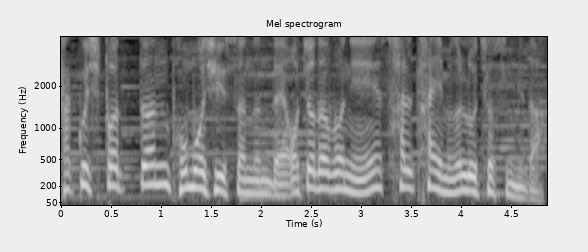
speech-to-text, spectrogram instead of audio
갖고 싶었던 봄옷이 있었는데 어쩌다 보니 살 타이밍을 놓쳤습니다.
